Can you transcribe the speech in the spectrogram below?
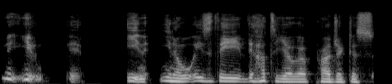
you you know, is the the Hatha Yoga project is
